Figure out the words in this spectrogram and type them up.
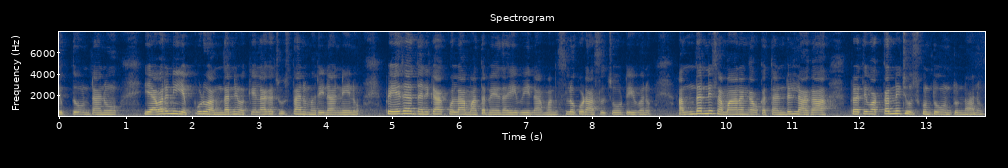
చెప్తూ ఉంటాను. ఎవరిని ఎప్పుడు అందరినీ ఒకేలాగా చూస్తాను మరి నా నేను. పేద ధనిక కుల మత భేద ఇవి నా మనసులో కూడా అసలు చోటు ఇవ్వను. అందరినీ సమానంగా ఒక తండ్రిలాగా ప్రతి ఒక్కరిని చూసుకుంటూ ఉంటున్నాను.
